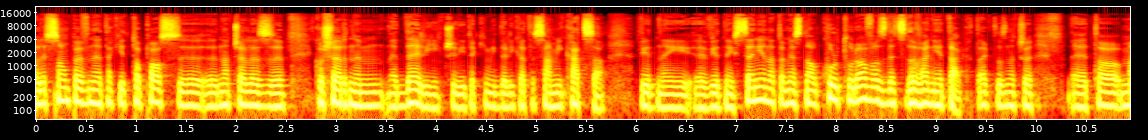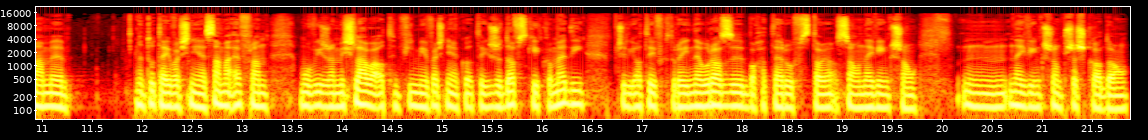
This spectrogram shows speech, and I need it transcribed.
ale są pewne takie toposy e, na czele z koszernym deli, czyli takimi delikatesami kaca w jednej, w jednej scenie, natomiast no, kulturowo zdecydowanie tak, tak? To znaczy, e, to mamy Tutaj właśnie sama Efron mówi, że myślała o tym filmie właśnie jako o tej żydowskiej komedii, czyli o tej, w której neurozy bohaterów stoją, są największą, mm, największą przeszkodą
